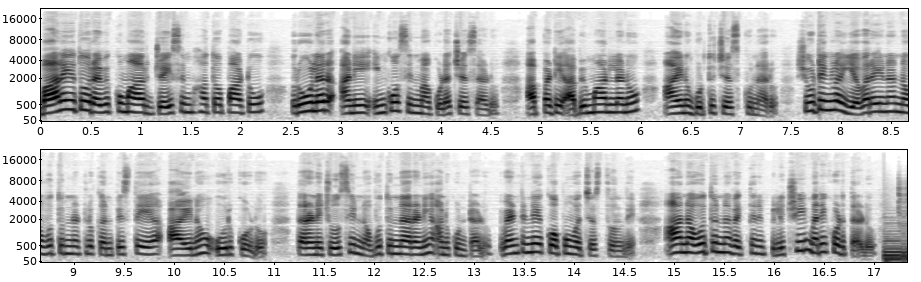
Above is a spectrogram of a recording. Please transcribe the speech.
బాలయ్యతో రవికుమార్ జయసింహతో పాటు రూలర్ అని ఇంకో సినిమా కూడా చేశాడు. అప్పటి అభిమానులను ఆయన గుర్తు చేసుకున్నారు. షూటింగ్లో ఎవరైనా నవ్వుతున్నట్లు కనిపిస్తే ఆయన ఊరుకోడు. తనని చూసి నవ్వుతున్నారని అనుకుంటాడు. వెంటనే కోపం వచ్చేస్తుంది. ఆ నవ్వుతున్న వ్యక్తిని పిలిచి మరీ కొడతాడు.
